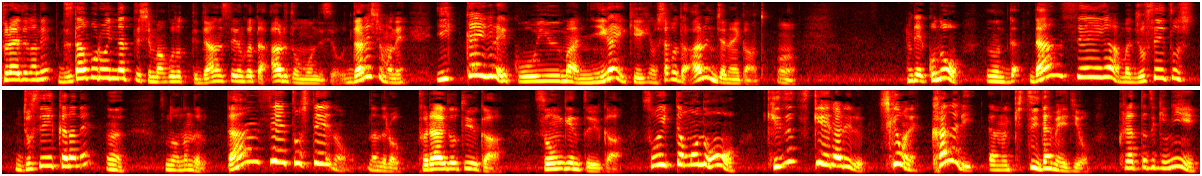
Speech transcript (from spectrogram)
プライドがねズタボロになってしまうことって男性の方あると思うんですよ。誰しもね1回ぐらいこういうまあ苦い経験をしたことあるんじゃないかなと、うん、でこの男性が、まあ、女性と女性からね、うん、そのなんだろう男性としてのなんだろうプライドというか尊厳というかそういったものを傷つけられる。しかもねかなりあのきついダメージを食らった時に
